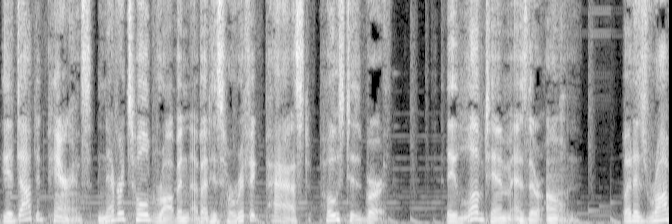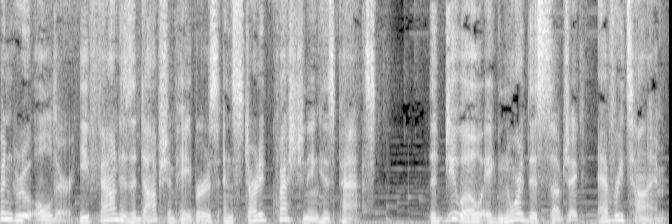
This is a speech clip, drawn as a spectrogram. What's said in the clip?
The adopted parents never told Robin about his horrific past post his birth. They loved him as their own. But as Robin grew older, he found his adoption papers and started questioning his past. The duo ignored this subject every time,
